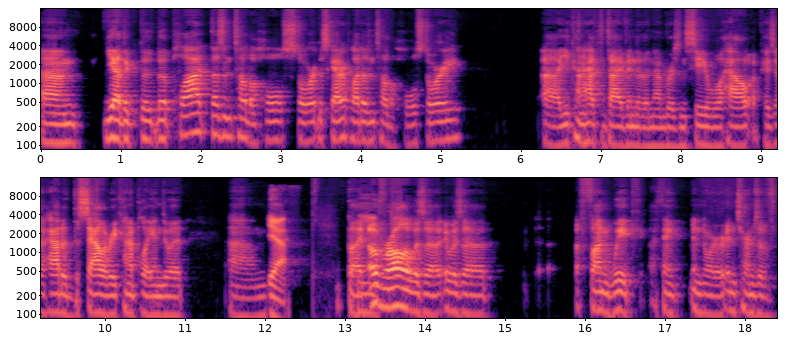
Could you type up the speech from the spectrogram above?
um, yeah, the, the, the plot doesn't tell the whole story. The scatter plot doesn't tell the whole story. Uh, you kind of have to dive into the numbers and see well how okay so how did the salary kind of play into it um, yeah but overall it was a it was a a fun week, I think, in order in terms of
